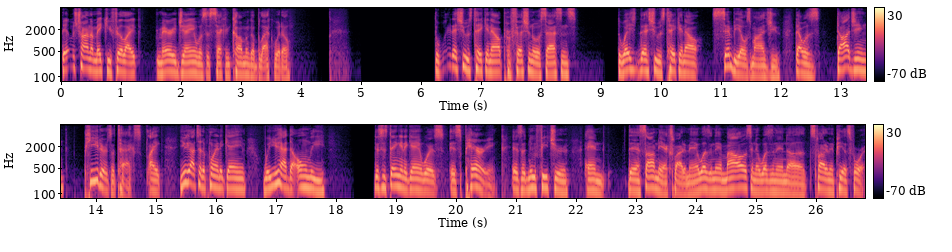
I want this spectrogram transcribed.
they was trying to make you feel like Mary Jane was the second coming of Black Widow. The way that she was taking out professional assassins, the way that she was taking out symbiotes, mind you, that was dodging Peter's attacks. Like you got to the point in the game where you had to only this is thing in the game was is parrying. It's a new feature and the Insomniac Spider-Man. It wasn't in Miles and it wasn't in uh, Spider-Man PS4.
